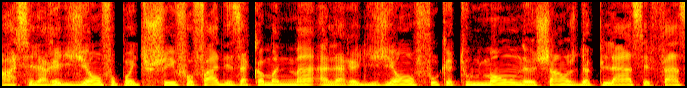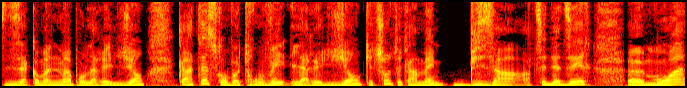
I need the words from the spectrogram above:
ah, c'est la religion, faut pas y toucher, faut faire des accommodements à la religion, faut que tout le monde change de place et fasse des accommodements pour la religion. Quand est-ce qu'on va trouver la religion? Quelque chose de quand même bizarre, tu sais, de dire euh, moi,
